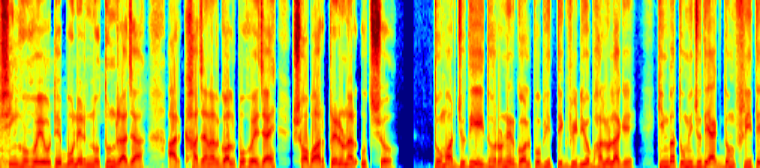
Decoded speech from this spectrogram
সিংহ হয়ে ওঠে বনের নতুন রাজা আর খাজানার গল্প হয়ে যায় সবার প্রেরণার উৎস। তোমার যদি এই ধরনের গল্পভিত্তিক ভিডিও ভালো লাগে, কিংবা তুমি যদি একদম ফ্রিতে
